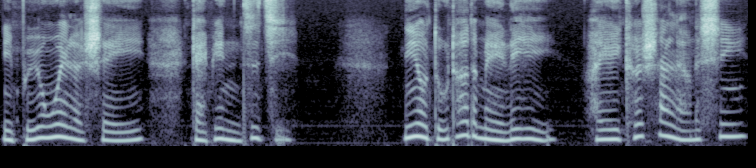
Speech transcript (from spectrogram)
你不用为了谁改变你自己，你有独特的美丽，还有一颗善良的心，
